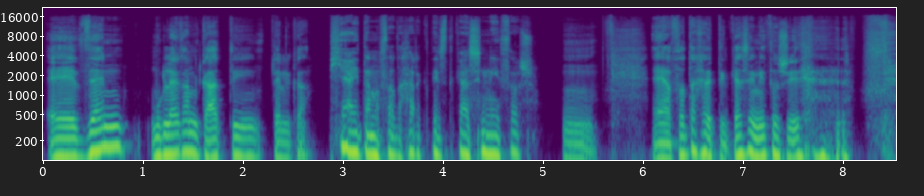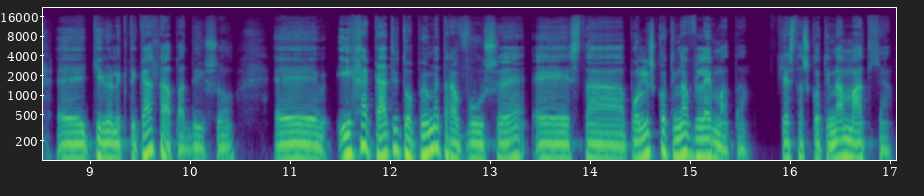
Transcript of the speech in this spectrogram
ε, δεν μου λέγαν κάτι τελικά. Ποια ήταν αυτά τα χαρακτηριστικά συνήθως; Mm. Ε, αυτά τα χαρακτηριστικά συνήθως ε, κυριολεκτικά θα απαντήσω ε, είχα κάτι το οποίο με τραβούσε ε, στα πολύ σκοτεινά βλέμματα και στα σκοτεινά μάτια.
